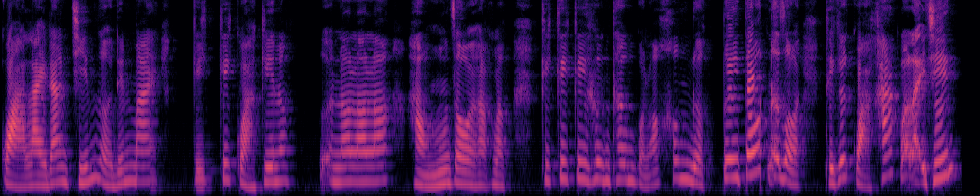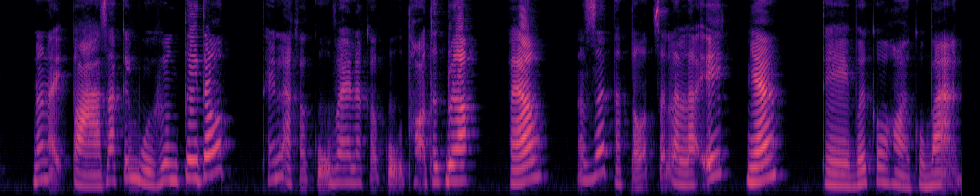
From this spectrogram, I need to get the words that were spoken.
Quả này đang chín rồi đến mai, cái cái quả kia nó nó nó nó hỏng rồi hoặc là cái cái cái hương thơm của nó không được tươi tốt nữa rồi, thì cái quả khác nó lại chín. Nó lại tỏa ra cái mùi hương tươi tốt. Thế là các cụ về là các cụ thọ thực được, phải không? Nó rất là tốt rất là lợi ích nhé thì với câu hỏi của bạn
